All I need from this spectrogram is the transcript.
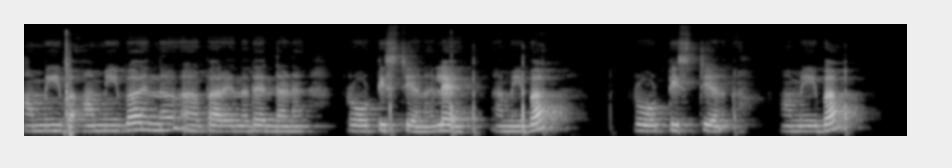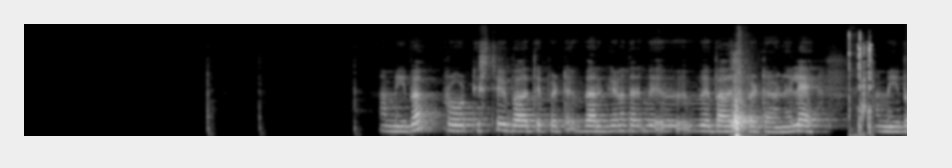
അമീബ അമീബ എന്ന് പറയുന്നത് എന്താണ്? പ്രോട്ടിസ്റ്റയാണ് അല്ലേ? അമീബ പ്രോട്ടിസ്റ്റയാണ് അമീബ അമീബ പ്രോട്ടിസ്റ്റ് വിഭാഗത്തിൽപ്പെട്ട വർഗീണ വിഭാഗത്തിൽപ്പെട്ടാണ് അല്ലേ? Amoeba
